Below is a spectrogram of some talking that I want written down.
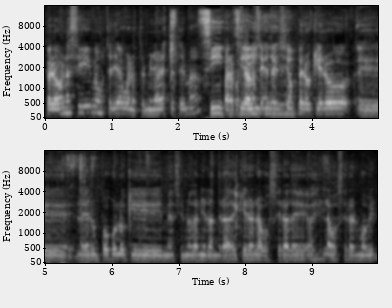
Pero aún así me gustaría, bueno, terminar este tema Sí, para sí, pasar a la siguiente te- sección, pero quiero eh, leer un poco lo que mencionó Daniel Andrade, que era la vocera de, es la vocera del móvil.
